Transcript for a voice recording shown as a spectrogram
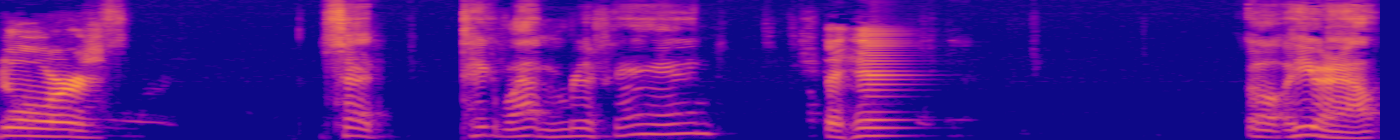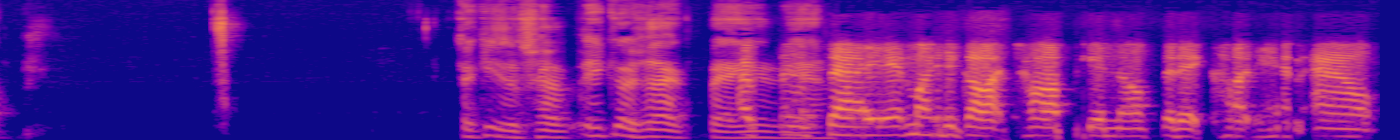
doors. So take a Latin riff in the hit. Oh, he ran out. Like he's a, he goes back back I was in going to again. say it might have got toppy enough that it cut him out.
